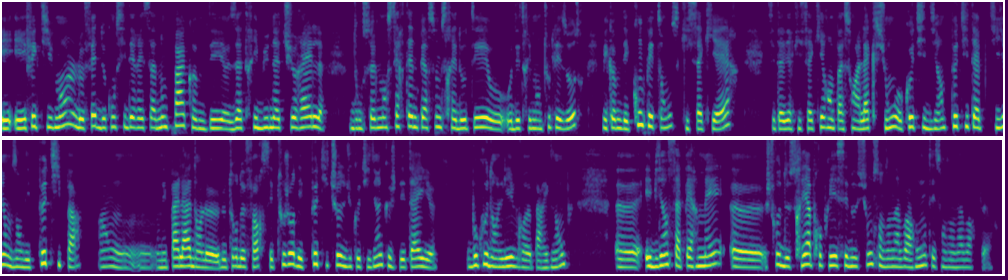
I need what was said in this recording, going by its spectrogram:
Et, et, effectivement, le fait de considérer ça non pas comme des attributs naturels dont seulement certaines personnes seraient dotées au, au détriment de toutes les autres, mais comme des compétences qui s'acquièrent, c'est-à-dire qui s'acquièrent en passant à l'action au quotidien, petit à petit, en faisant des petits pas, Hein, on n'est pas là dans le, tour de force, c'est toujours des petites choses du quotidien que je détaille euh, beaucoup dans le livre, euh, par exemple. Euh, eh bien, ça permet, je trouve, de se réapproprier ces notions sans en avoir honte et sans en avoir peur.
